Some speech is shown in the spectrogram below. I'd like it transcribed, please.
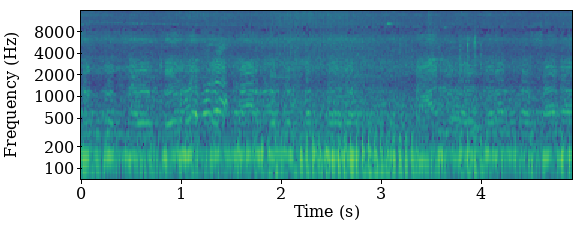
സംഘങ്ങൾ കേരള സർക്കാർ തുറന്ന സാധാരണക്കാരന്റെ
